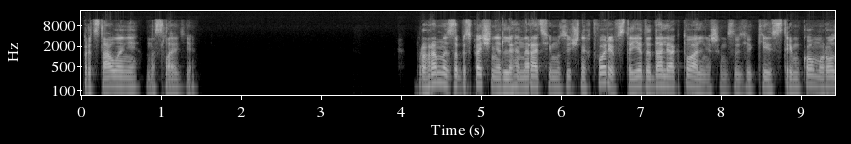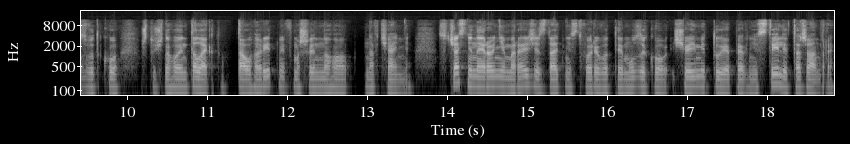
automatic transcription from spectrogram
представлені на слайді Програмне забезпечення для генерації музичних творів стає дедалі актуальнішим завдяки стрімкому розвитку штучного інтелекту та алгоритмів машинного навчання. Сучасні нейронні мережі здатні створювати музику, що імітує певні стилі та жанри,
